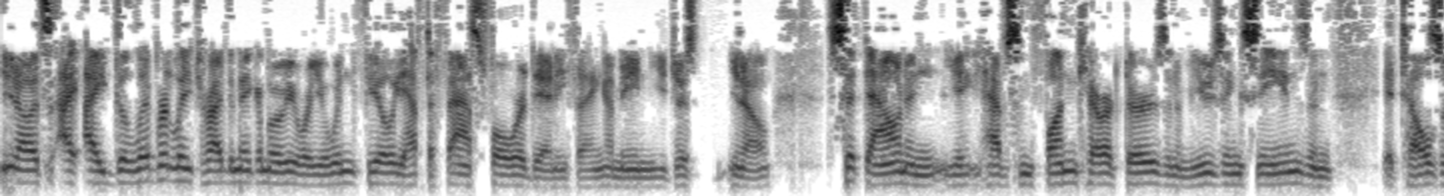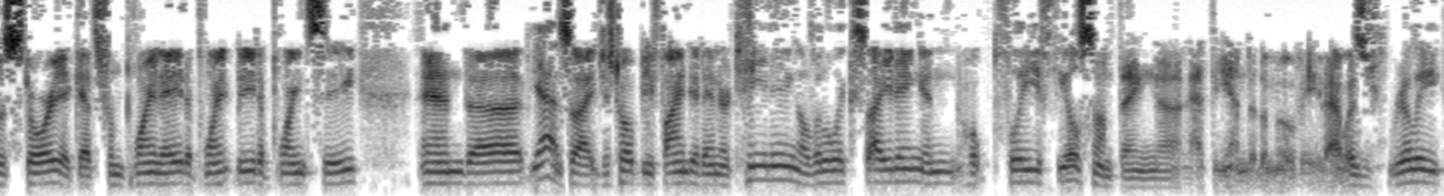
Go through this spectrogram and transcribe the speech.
you know, it's, I, I deliberately tried to make a movie where you wouldn't feel you have to fast forward to anything. I mean, you just, you know, sit down and you have some fun characters and amusing scenes and it tells a story. It gets from point A to point B to point C. And, uh, yeah, so I just hope you find it entertaining, a little exciting, and hopefully you feel something, uh, at the end of the movie. That was really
